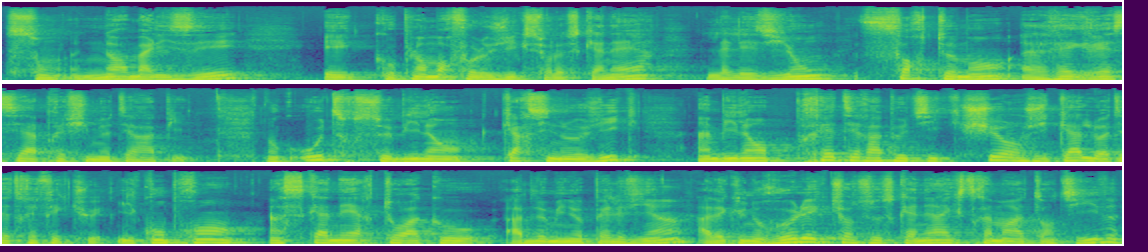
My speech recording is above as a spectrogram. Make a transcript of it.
sont normalisés et qu'au plan morphologique sur le scanner, la lésion fortement régressée après chimiothérapie. Donc outre ce bilan carcinologique, un bilan pré-thérapeutique chirurgical doit être effectué. Il comprend un scanner thoraco-abdominopelvien avec une relecture de ce scanner extrêmement attentive,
